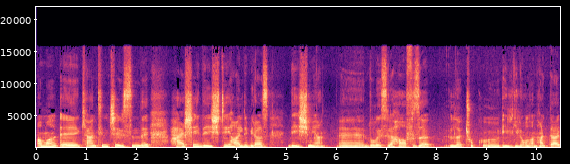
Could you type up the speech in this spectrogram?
Ama e, kentin içerisinde her şey değiştiği halde biraz değişmeyen. E, dolayısıyla hafıza ile çok e, ilgili olan hatta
